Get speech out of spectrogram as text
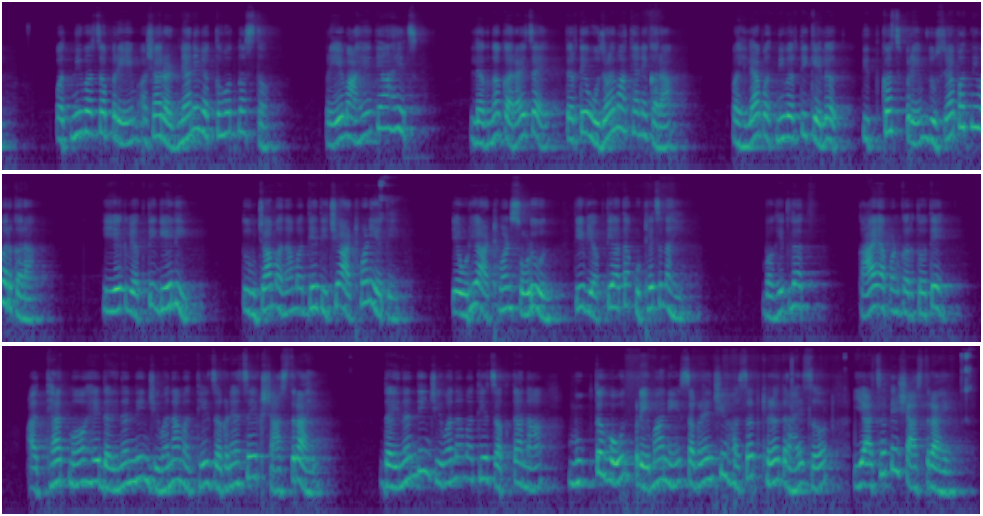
पत्नीवरचं प्रेम अशा रडण्याने व्यक्त होत नसतं. प्रेम आहे ते आहेच. लग्न करायचं आहे तर ते उजळ माथ्याने करा. पहिल्या पत्नीवरती केलं. तितकंच प्रेम दुसऱ्या पत्नीवर करा. ही एक व्यक्ती गेली तुमच्या मनामध्ये तिची आठवण येते. तेवढी आठवण सोडून ती व्यक्ती आता कुठेच नाही. बघितलं काय आपण करतो ते? अध्यात्म हे दैनंदिन जीवनामध्ये जगण्याचं एक शास्त्र आहे. दैनंदिन जीवनामध्ये जगताना मुक्त होऊन प्रेमाने सगळ्यांशी हसत खेळत राहायचं याचं ते शास्त्र आहे.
